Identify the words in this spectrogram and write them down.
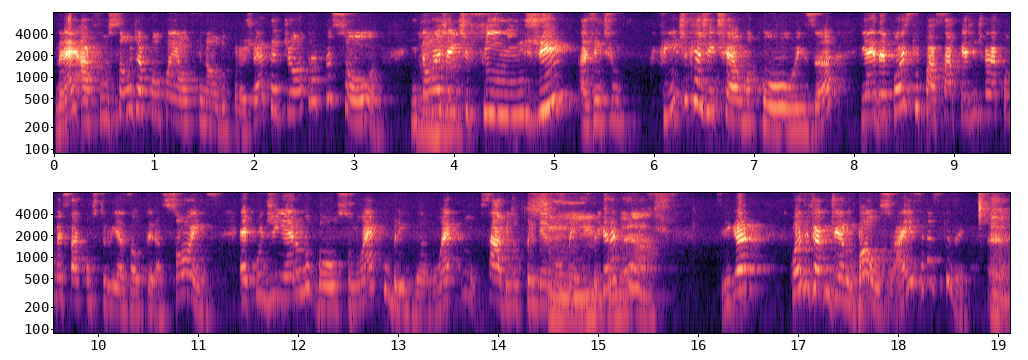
Né? A função de acompanhar o final do projeto é de outra pessoa. Então uhum. a gente finge, a gente finge que a gente é uma coisa, e aí depois que passar, porque a gente vai começar a construir as alterações, é com dinheiro no bolso, não é com briga, não é com, sabe, no primeiro Sim, momento. Briga também depois. acho. Briga, quando tiver com dinheiro no bolso, aí você vai se quiser. É,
